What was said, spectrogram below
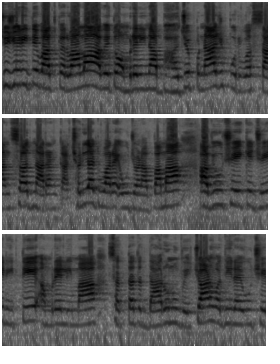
જે જે રીતે વાત કરવામાં આવે તો અમરેલીના ભાજપના જ પૂર્વ સાંસદ નારાયણ કાછડિયા દ્વારા એવું જણાવવામાં આવ્યું છે કે જે રીતે અમરેલીમાં સતત દારૂનું વેચાણ વધી રહ્યું છે,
